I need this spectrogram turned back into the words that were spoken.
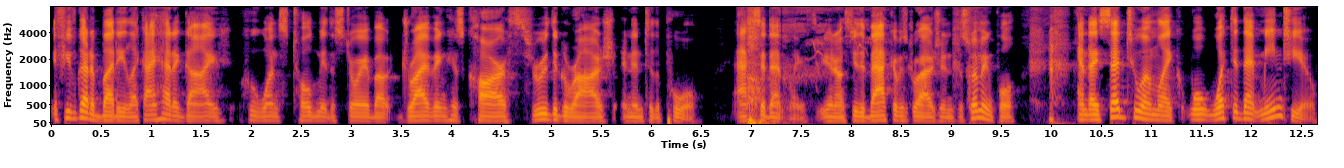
if you've got a buddy, like I had a guy who once told me the story about driving his car through the garage and into the pool accidentally, you know, through the back of his garage into the swimming pool. And I said to him, like, well, what did that mean to you?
